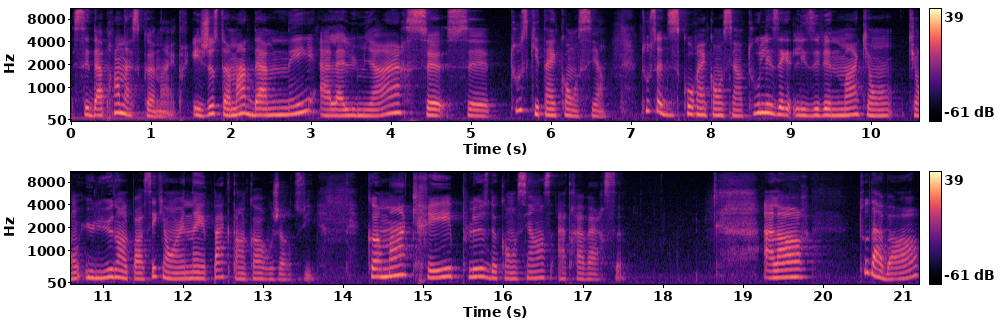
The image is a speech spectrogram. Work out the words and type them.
c'est d'apprendre à se connaître et justement d'amener à la lumière tout ce qui est inconscient, tout ce discours inconscient, tous les, les événements qui ont, qui ont eu lieu dans le passé, qui ont un impact encore aujourd'hui. Comment créer plus de conscience à travers ça? Alors, tout d'abord,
